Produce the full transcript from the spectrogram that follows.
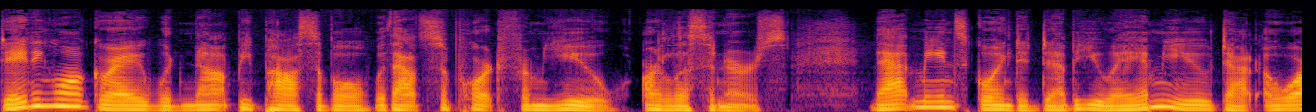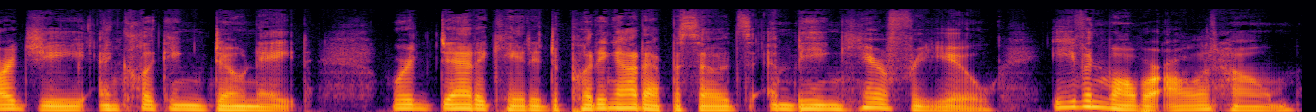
Dating While Gray would not be possible without support from you, our listeners. That means going to WAMU.org and clicking donate. We're dedicated to putting out episodes and being here for you, even while we're all at home.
